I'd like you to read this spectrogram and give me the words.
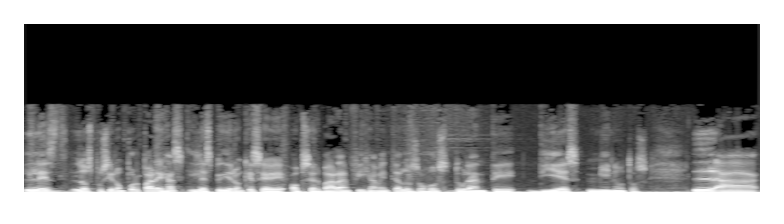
les los pusieron por parejas y les pidieron que se observaran fijamente a los ojos durante 10 minutos. La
